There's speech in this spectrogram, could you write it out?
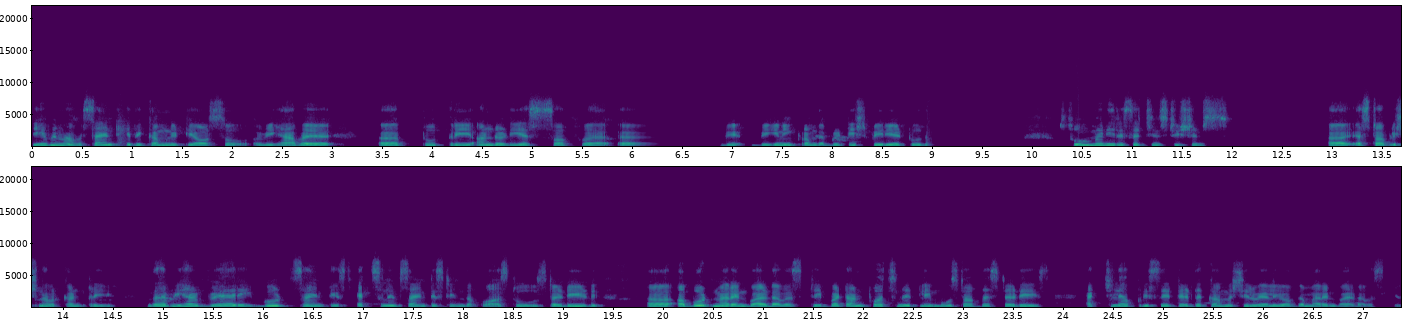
even our scientific community also, we have a, a two, three hundred years of uh, uh, be, beginning from the British period to so many research institutions uh, established in our country that we have very good scientists, excellent scientists in the past who studied uh, about marine biodiversity. But unfortunately, most of the studies actually appreciated the commercial value of the marine biodiversity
